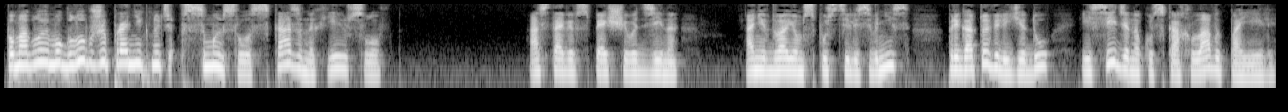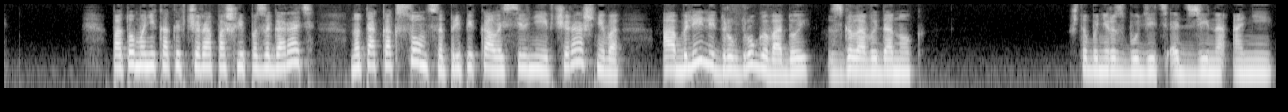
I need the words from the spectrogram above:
помогло ему глубже проникнуть в смысл сказанных ею слов. Оставив спящего Дзина, они вдвоем спустились вниз, приготовили еду и, сидя на кусках лавы, поели. Потом они, как и вчера, пошли позагорать, но так как солнце припекало сильнее вчерашнего, облили друг друга водой с головы до ног. Чтобы не разбудить Дзина, они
